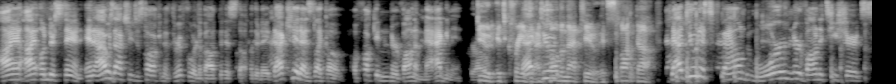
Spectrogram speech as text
I I understand and I was actually just talking to Thrift Lord about this the other day. That kid has like a, a fucking Nirvana magnet, bro. dude, it's crazy. That I've dude- told him that too. It's fucked up. That dude has found more Nirvana t-shirts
